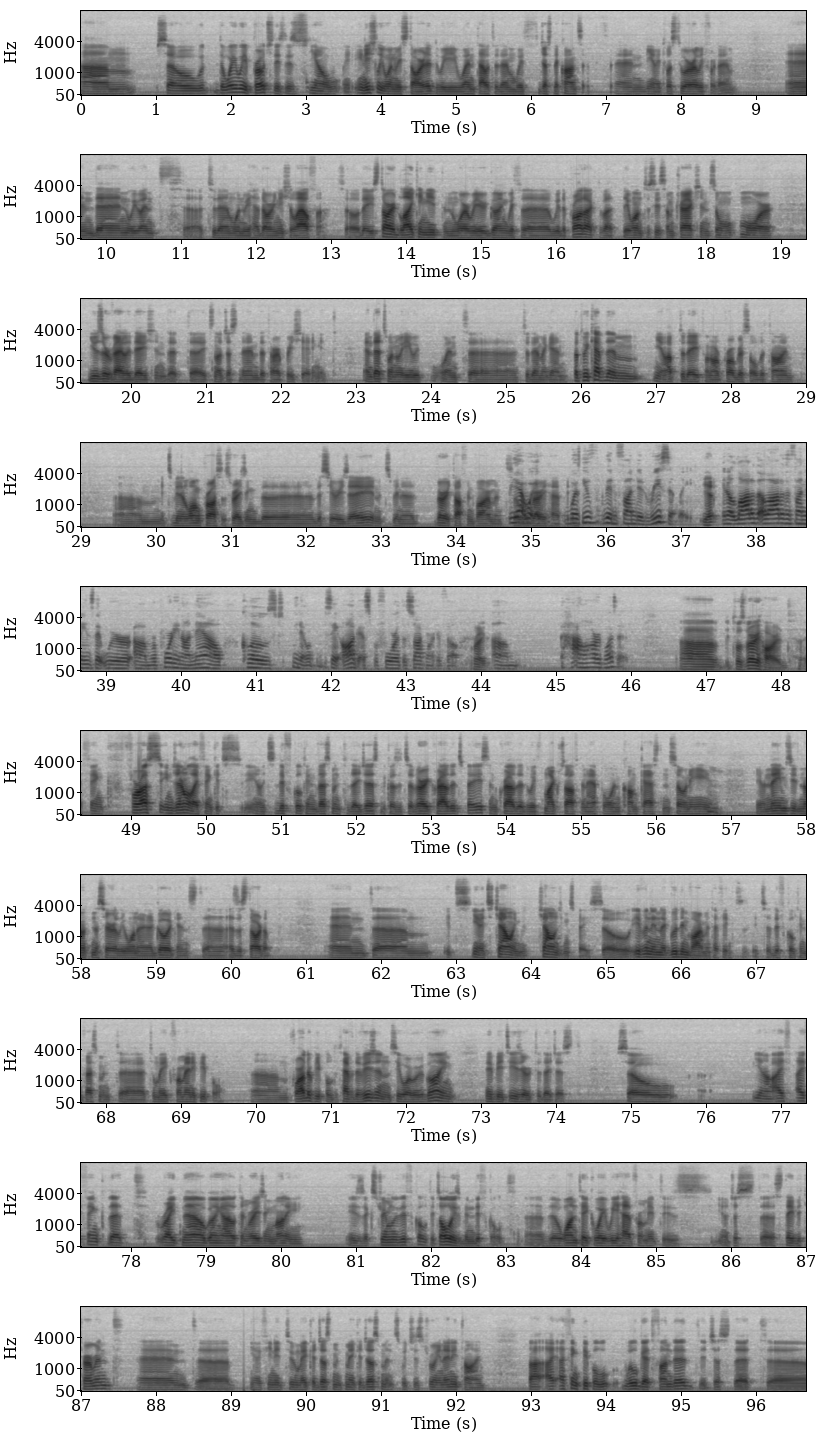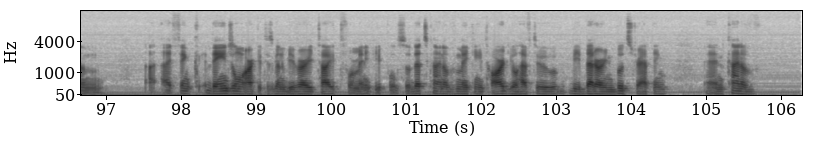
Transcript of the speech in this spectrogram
Um, so the way we approach this is, you know, initially when we started, we went out to them with just the concept, and you know, it was too early for them. And then we went uh, to them when we had our initial alpha. So they started liking it and where we were going with uh, with the product, but they want to see some traction, some more user validation that uh, it's not just them that are appreciating it. And that's when we went uh, to them again. But we kept them, you know, up to date on our progress all the time. Um, it's been a long process raising the the Series A, and it's been a very tough environment. So we're what- very happy. Was, you've been funded recently. Yep. You know, a lot of the, a lot of the fundings that we're um, reporting on now closed. You know, say August before the stock market fell. Right. Um, how hard was it? Uh, it was very hard. I think for us in general, I think it's you know it's a difficult investment to digest because it's a very crowded space and crowded with Microsoft and Apple and Comcast and Sony and you know names you'd not necessarily want to go against uh, as a startup. And um, it's you know it's a challenging challenging space. So even in a good environment, I think it's, it's a difficult investment uh, to make for many people. Um, for other people that have the vision and see where we're going, maybe it's easier to digest. So you know, I, I think that right now going out and raising money is extremely difficult. It's always been difficult. Uh, the one takeaway we have from it is, you know, just uh, stay determined, and uh, you know, if you need to make adjustment, make adjustments, which is true in any time. But I, I think people will get funded. It's just that um, I think the angel market is going to be very tight for many people. So that's kind of making it hard. You'll have to be better in bootstrapping, and kind of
